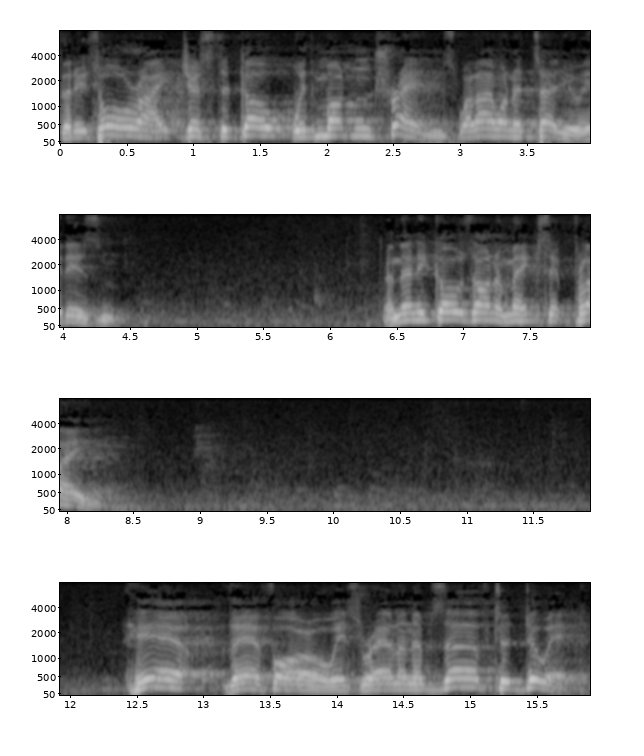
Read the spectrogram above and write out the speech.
that it's all right just to go with modern trends. Well, I want to tell you it isn't. And then he goes on and makes it plain. Hear therefore, O Israel, and observe to do it,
